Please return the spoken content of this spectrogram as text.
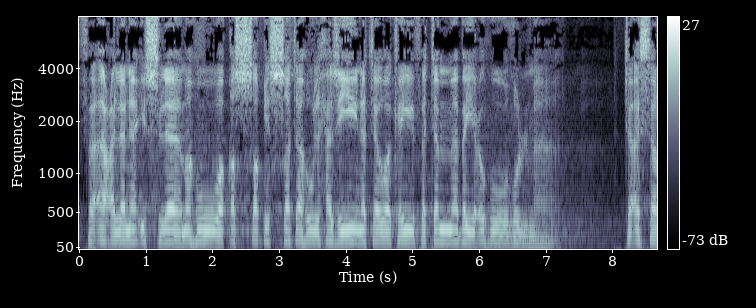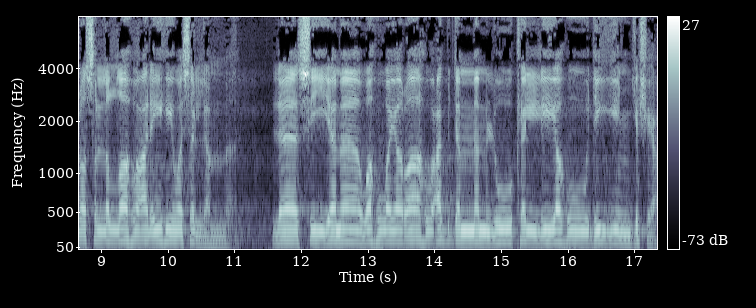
فأعلن إسلامه وقص قصته الحزينة وكيف تم بيعه ظلما. تأثر صلى الله عليه وسلم. لا سيما وهو يراه عبدا مملوكا ليهودي جشع.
